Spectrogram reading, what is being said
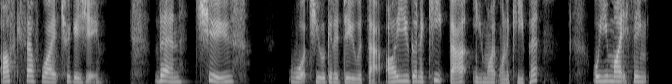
Ask yourself why it triggers you. Then choose what you are going to do with that. Are you going to keep that? You might want to keep it. Or you might think,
